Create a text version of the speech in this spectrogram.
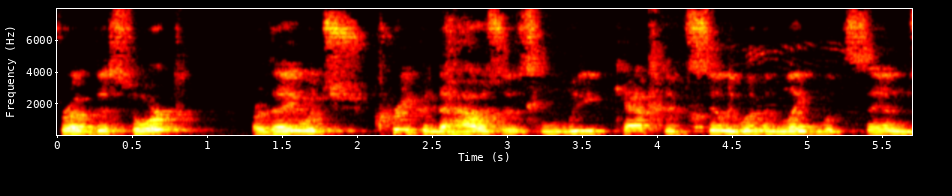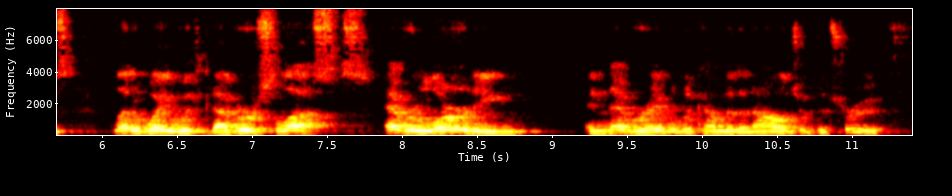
For of this sort are they which creep into houses and lead captive silly women laden with sins, led away with diverse lusts, ever learning and never able to come to the knowledge of the truth.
